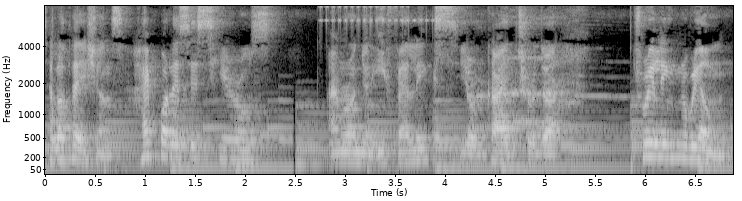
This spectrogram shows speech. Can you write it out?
Salutations, Hypothesis Heroes. I'm Ronjon E. Felix, your guide through the thrilling realm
